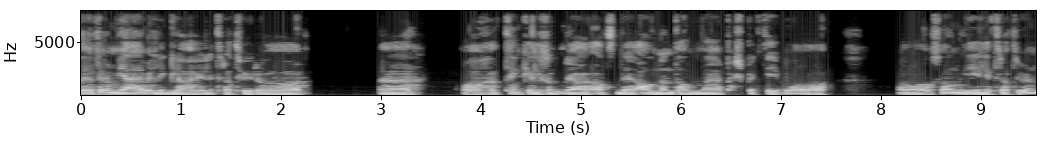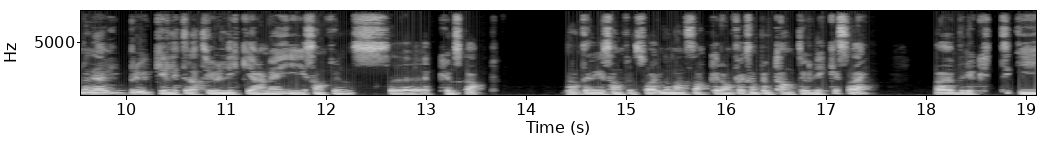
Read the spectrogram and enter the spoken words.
Selv om jeg er veldig glad i litteratur og, uh, og tenker liksom ja, at det allmenndannende perspektivet og og sånn i litteraturen, men jeg bruker litteratur like gjerne i samfunnskunnskap. Eller i samfunnsfag, når man snakker om f.eks. tante Ulrikkes vei. har jeg brukt i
